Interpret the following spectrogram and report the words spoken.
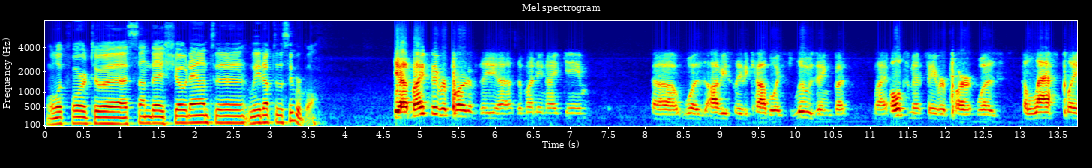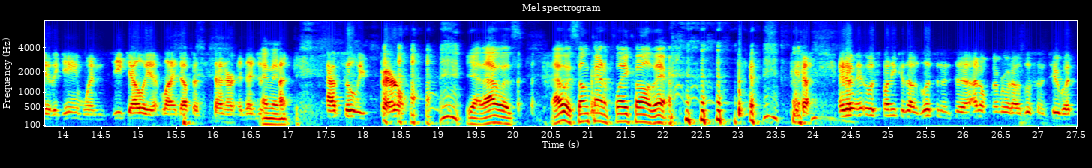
we'll look forward to a Sunday showdown to lead up to the Super Bowl. Yeah, my favorite part of the uh, the Monday night game uh, was obviously the Cowboys losing, but my ultimate favorite part was the last play of the game when Zeke Elliott lined up at center and then just and then, absolutely barreled. yeah, that was that was some kind of play call there. yeah, and it, it was funny because I was listening to I don't remember what I was listening to, but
